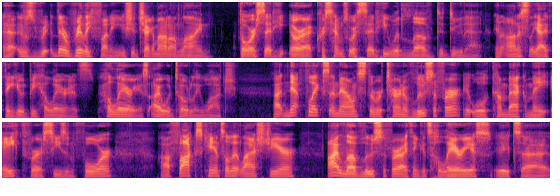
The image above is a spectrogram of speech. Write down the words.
Uh, it was re- they're really funny. You should check them out online. Thor said he or uh, Chris Hemsworth said he would love to do that, and honestly, I think it would be hilarious. Hilarious. I would totally watch. Uh, Netflix announced the return of Lucifer. It will come back May 8th for a season four. Uh, Fox canceled it last year. I love Lucifer. I think it's hilarious. It's uh,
